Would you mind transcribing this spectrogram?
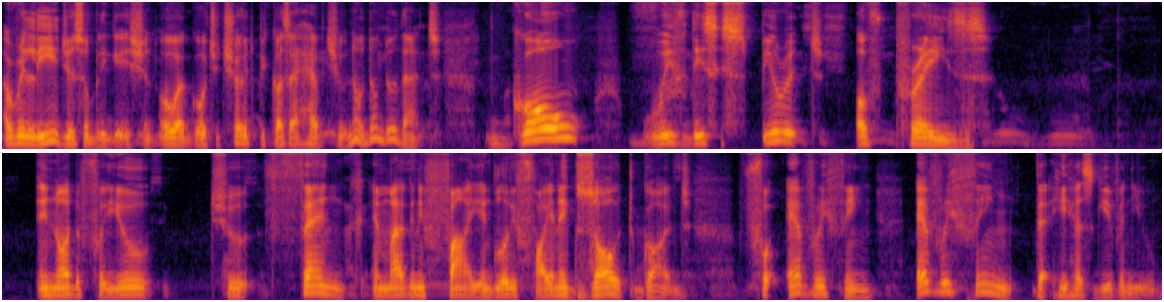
a religious obligation. Oh, I go to church because I have to. No, don't do that. Go with this spirit of praise in order for you to thank and magnify and glorify and exalt God for everything, everything that He has given you.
